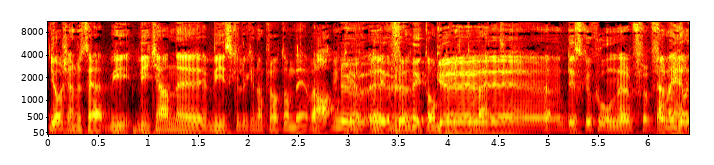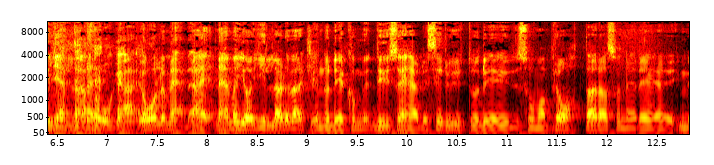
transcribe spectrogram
Jag känner så här, vi, vi, kan, eh, vi skulle kunna prata om det här väldigt Ja, nu mycket. det är eh, för runt om mycket Britt och Bett. eh, diskussioner för, för jag en jävla det. fråga. Jag håller med dig. Nej, nej, men jag gillar det verkligen och det, kommer, det är ju så här det ser ut och det är ju så man pratar alltså när det är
